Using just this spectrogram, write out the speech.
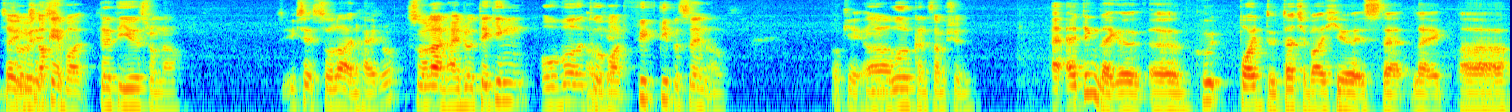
So So, we're talking about 30 years from now. you said solar and hydro. Solar and hydro taking over to Okay. about 50% of Okay. the Um, world consumption. I, I think like a, a good point to touch about here is that like uh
